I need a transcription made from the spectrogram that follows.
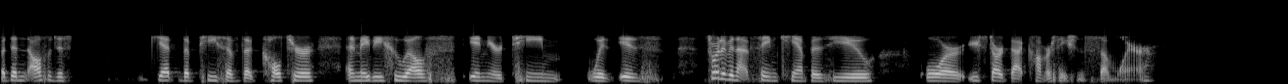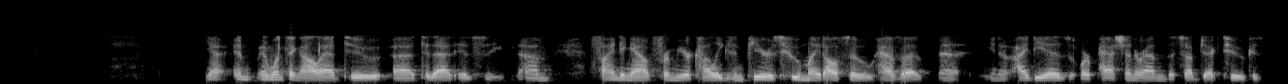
but then also just get the piece of the culture and maybe who else in your team with is sort of in that same camp as you, or you start that conversation somewhere. Yeah, and, and one thing I'll add to uh, to that is um, finding out from your colleagues and peers who might also have a, a you know, ideas or passion around the subject too, because,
